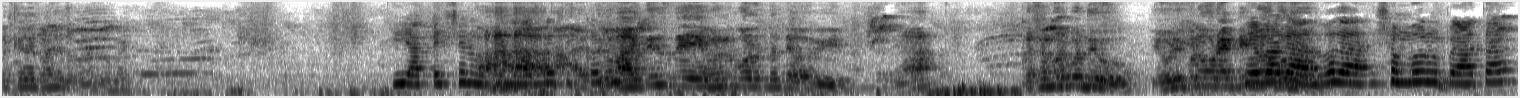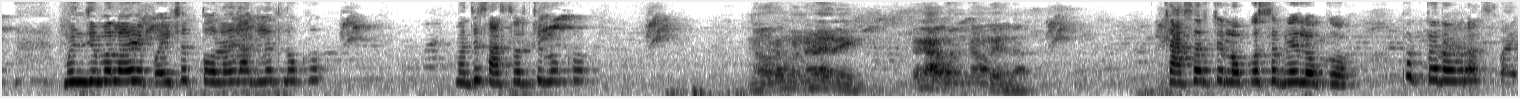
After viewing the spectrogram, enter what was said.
कसले दिले माहिती का पन्नास रुपये? ही अपेक्षा नव्हती मला तुला. माहितीच नाही म्हणून बोलत नाही मी हा? पण देऊ. एवढी पण ओव्हर हे ऍक्टिंग बघा बघा शंभर रुपये आता. म्हणजे मला हे पैशात तोलायला लागलेत लोक. माझे सासरचे लोक. नवरा म्हणणार आहे रे काय आवडत नाव घ्यायला. सासरचे लोक सगळे लोक. फक्त नवराच नाही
